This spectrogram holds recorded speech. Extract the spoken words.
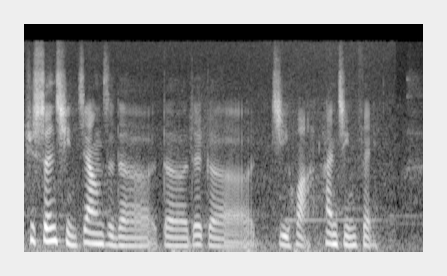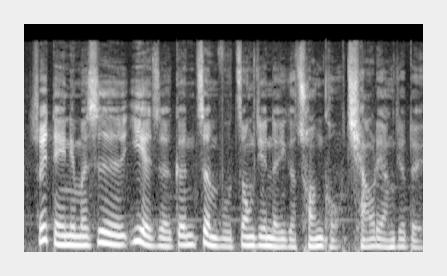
去申请这样子的的这个计划和经费。所以等于你们是业者跟政府中间的一个窗口桥梁，就对。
